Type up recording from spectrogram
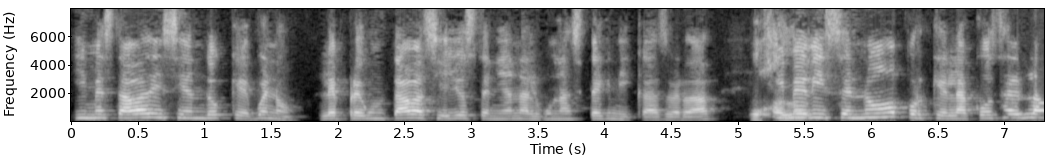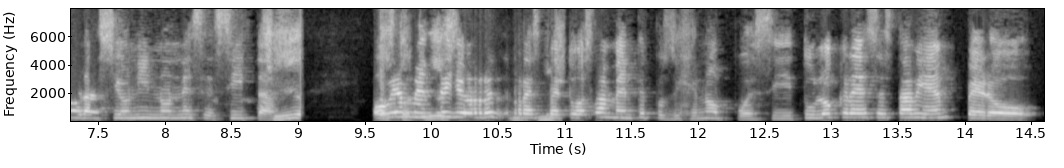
y me estaba diciendo que, bueno, le preguntaba si ellos tenían algunas técnicas, ¿verdad? Y me dice, no, porque la cosa es la oración y no necesitas. Sí, Obviamente yo respetuosamente pues dije, no, pues si tú lo crees está bien, pero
